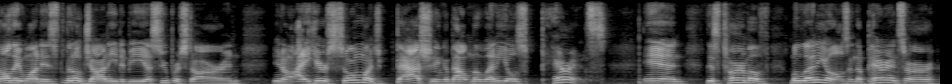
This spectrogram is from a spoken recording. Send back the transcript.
all they want is little Johnny to be a superstar. And, you know, I hear so much bashing about millennials' parents and this term of millennials and the parents are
